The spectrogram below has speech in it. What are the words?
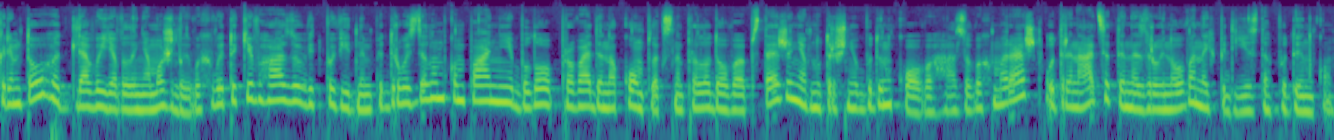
Крім того, для виявлення можливих витоків газу відповідним підрозділом компанії було проведено комплексне приладове обстеження внутрішньобудинкових газових мереж у 13 незруйнованих під'їздах будинку.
